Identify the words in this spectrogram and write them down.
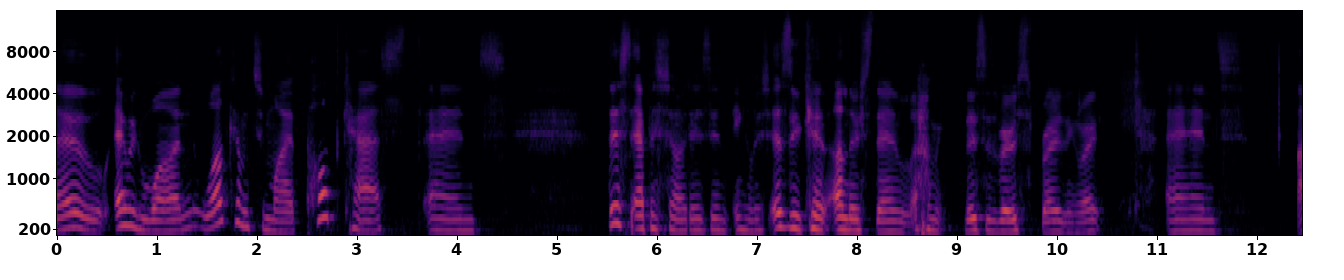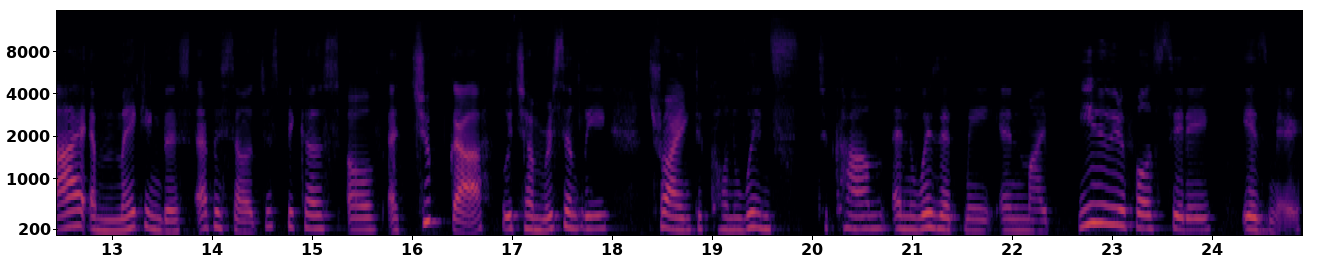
Hello, everyone. Welcome to my podcast. And this episode is in English, as you can understand. I mean, this is very surprising, right? And I am making this episode just because of a chupka, which I'm recently trying to convince to come and visit me in my beautiful city, Izmir.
